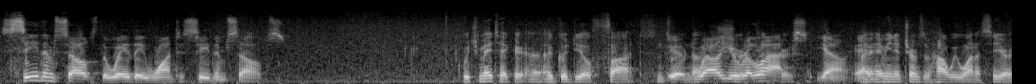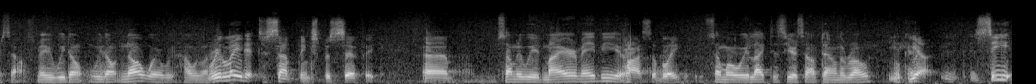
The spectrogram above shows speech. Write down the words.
see themselves the way they want to see themselves. Which may take a, a good deal of thought since Yeah, we're not well, you sure if relax. Yeah. I, I mean, in terms of how we want to see ourselves. Maybe we don't we don't know where we, how we want to relate it to something specific. Uh, somebody we admire, maybe, or Possibly. somewhere we'd like to see yourself down the road. Okay. Yeah. See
